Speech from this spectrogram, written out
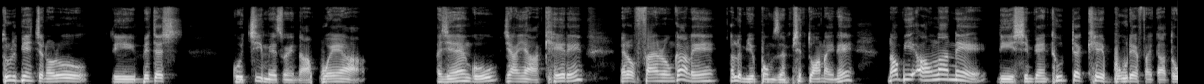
သူတို့ပြင်ကျွန်တော်တို့ဒီ British ကိုကြည့်မယ်ဆိုရင်ဒါပွဲကအရန်ကိုရရခဲတယ်အဲ့တော့ fan room ကလည်းအဲ့လိုမျိုးပုံစံဖြစ်သွားနိုင်တယ်နောက်ပြီးအောင်လာနဲ့ဒီရှင်ပြိုင်ထူးတက်ခဲ့ဘူးတဲ့ fighter တူ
